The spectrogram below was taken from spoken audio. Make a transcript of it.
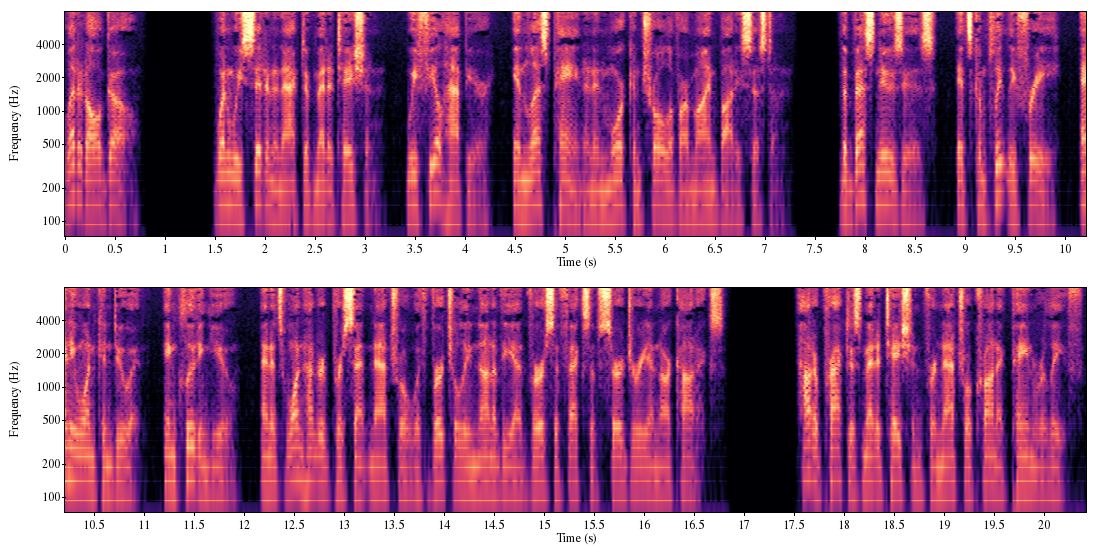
let it all go. When we sit in an active meditation, we feel happier, in less pain, and in more control of our mind body system. The best news is, it's completely free, anyone can do it, including you, and it's 100% natural with virtually none of the adverse effects of surgery and narcotics. How to practice meditation for natural chronic pain relief.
